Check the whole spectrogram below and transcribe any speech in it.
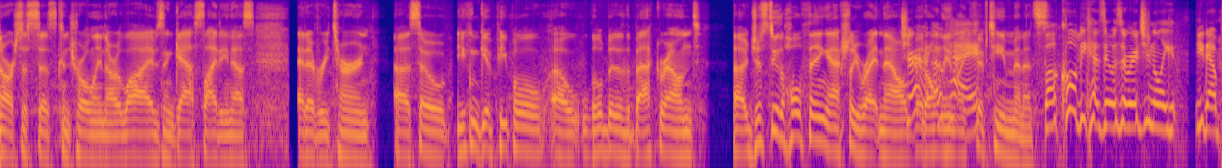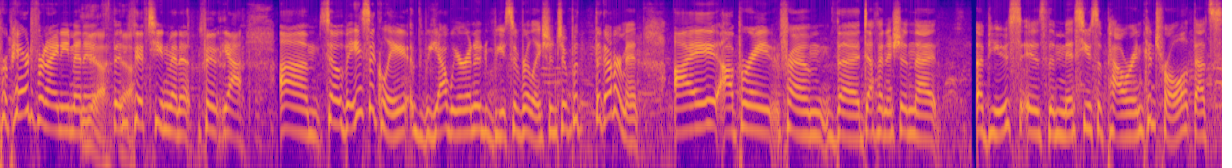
narcissist controlling our lives and gaslighting us at every turn. Uh, so you can give people a little bit of the background. Uh, just do the whole thing actually right now, Sure, but only in like 15 minutes. Well, cool because it was originally, you know, prepared for 90 minutes, Yeah, then yeah. 15 minutes. Yeah. Um, so basically, yeah, we're in an abusive relationship with the government. I operate from the definition that abuse is the misuse of power and control. That's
